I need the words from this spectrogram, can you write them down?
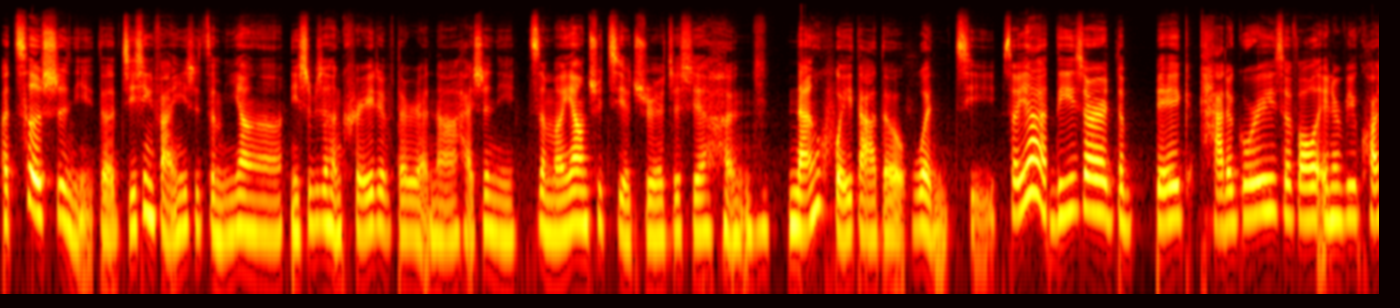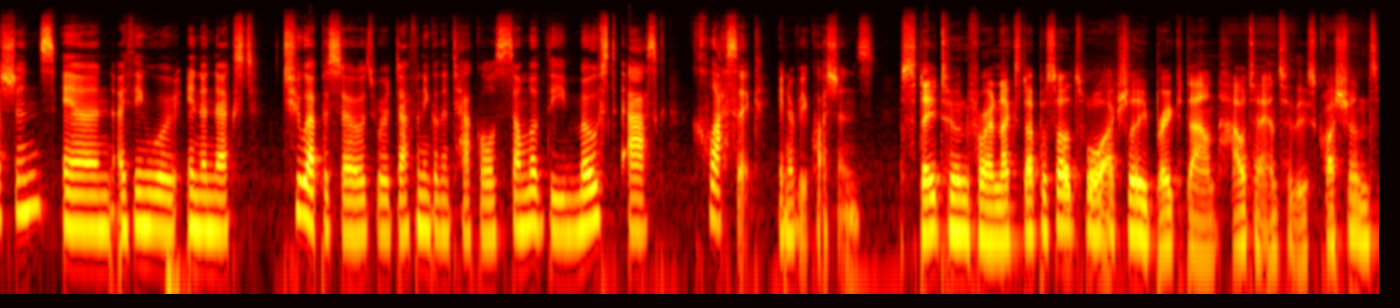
呃测试你的即兴反应是怎么样啊？你是不是很 creative 的人啊？还是你怎么样去解决这些很难回答的问题？So yeah, these are the big categories of all interview questions, and I think we're in the next two episodes, we're definitely going to tackle some of the most asked classic interview questions. Stay tuned for our next episodes. We'll actually break down how to answer these questions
